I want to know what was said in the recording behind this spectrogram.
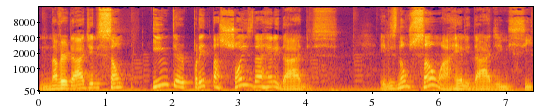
na verdade eles são interpretações da realidade. Eles não são a realidade em si.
